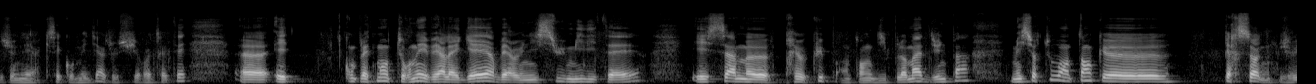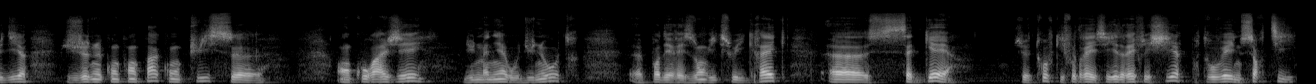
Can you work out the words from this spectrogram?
je n'ai accès qu'aux médias, je suis retraité, est complètement tournée vers la guerre, vers une issue militaire. Et ça me préoccupe en tant que diplomate d'une part, mais surtout en tant que personne. Je veux dire, je ne comprends pas qu'on puisse encourager d'une manière ou d'une autre, euh, pour des raisons X ou Y, euh, cette guerre. Je trouve qu'il faudrait essayer de réfléchir pour trouver une sortie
